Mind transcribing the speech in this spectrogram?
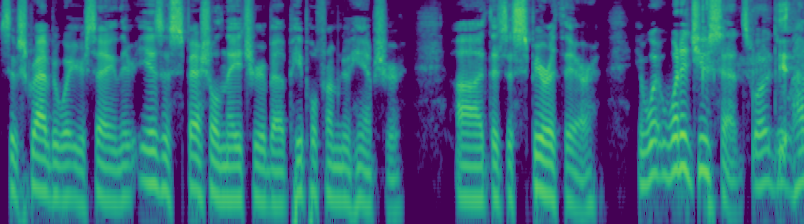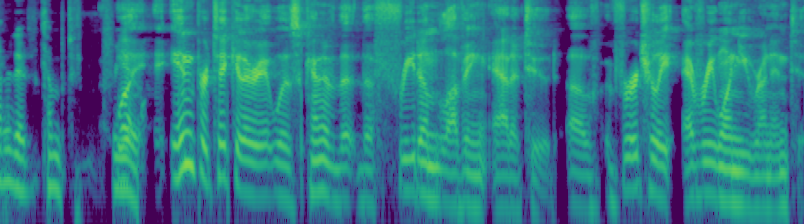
subscribe to what you're saying. There is a special nature about people from New Hampshire. Uh, there's a spirit there. And what what did you sense? What, how did it come for well, you? In particular, it was kind of the the freedom loving attitude of virtually everyone you run into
